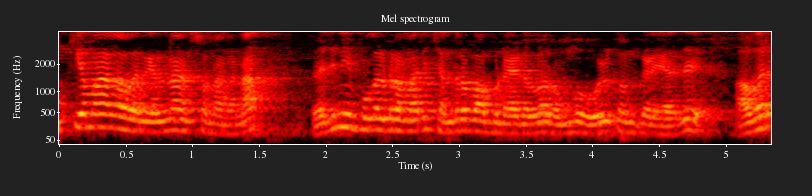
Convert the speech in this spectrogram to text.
முக்கியமாக அவர்கள் என்ன சொன்னாங்கன்னா ரஜினி புகழ்கிற மாதிரி சந்திரபாபு நாயுடுலாம் ரொம்ப ஒழுக்கம் கிடையாது. அவர்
